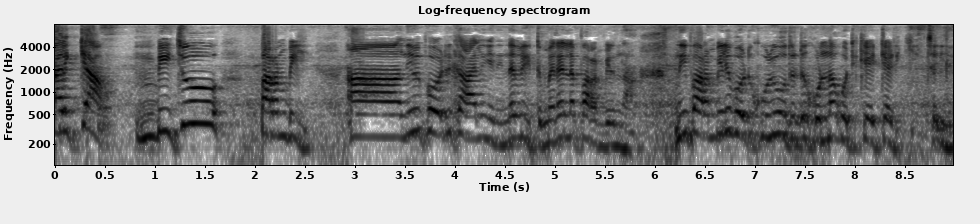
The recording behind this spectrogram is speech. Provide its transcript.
കളിക്കാം. ബിജു പറമ്പിൽ. നീ നീ പോയിട്ട് കാലം ചെയ്യും നിന്നെ വീട്ടുമേലെ എന്നെ നിന്നാ. നീ പറമ്പിൽ പോയിട്ട് കുഴി ഊത്തിട്ട് കുണ്ണ കൊറ്റി കയറ്റി അടിക്ക് ചെല്ല്.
